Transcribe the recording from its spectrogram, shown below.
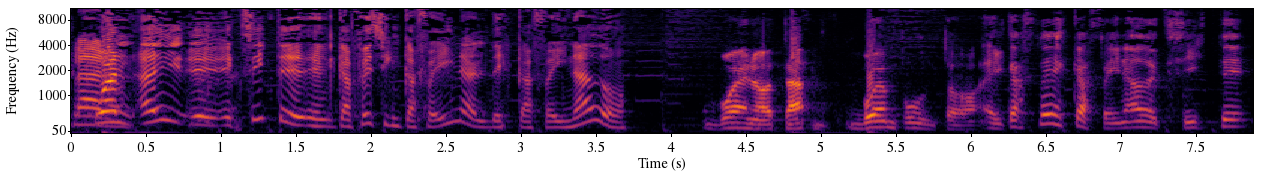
Claro. Juan, ¿hay, eh, ¿existe el café sin cafeína, el descafeinado? Bueno, ta- buen punto. El café descafeinado existe,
